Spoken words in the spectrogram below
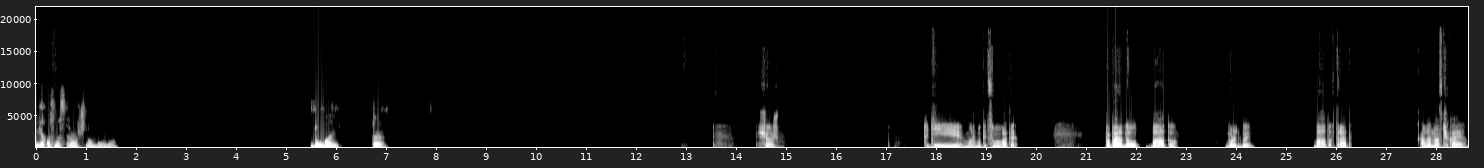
Якось не страшно було. Думайте. Що ж, тоді можемо підсумувати. Попереду багато боротьби, багато втрат, але нас чекає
